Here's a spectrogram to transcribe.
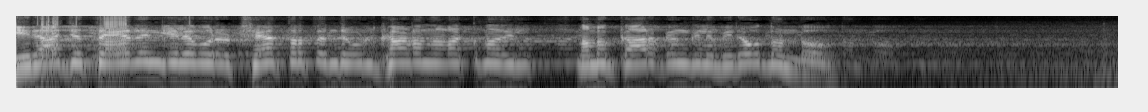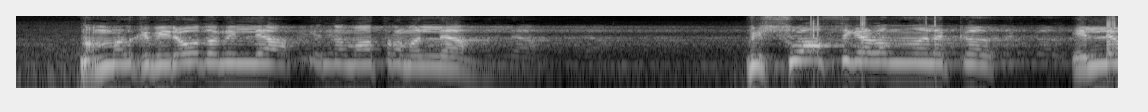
ഈ രാജ്യത്ത് ഏതെങ്കിലും ഒരു ക്ഷേത്രത്തിന്റെ ഉദ്ഘാടനം നടക്കുന്നതിൽ നമുക്ക് ആർക്കെങ്കിലും വിരോധമുണ്ടോ? നമ്മൾക്ക് വിരോധമില്ല എന്ന് മാത്രമല്ല വിശ്വാസികൾ എന്ന നിലയ്ക്ക് എല്ലാ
